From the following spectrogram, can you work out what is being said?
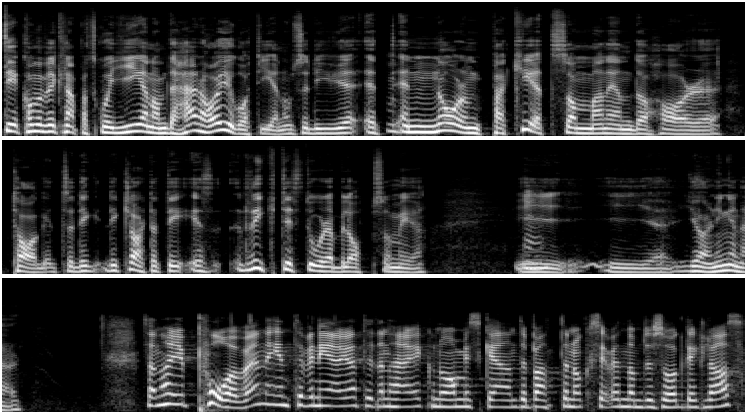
det kommer väl knappast gå igenom. Det här har ju gått igenom så det är ju ett mm. enormt paket som man ändå har eh, tagit. Så det, det är klart att det är riktigt stora belopp som är i, mm. i eh, görningen här. Sen har ju påven intervenerat i den här ekonomiska debatten också. Jag vet inte om du såg det, Claes?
